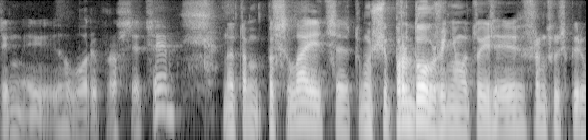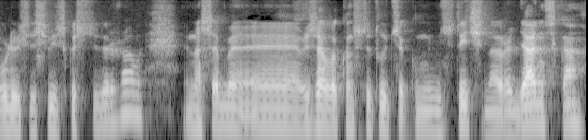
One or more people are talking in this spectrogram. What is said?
тим і говорить про все це. Ну, там посилається, тому що продовженням тої французької революції світськості держави на себе взяла Конституція комуністична, радянська.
